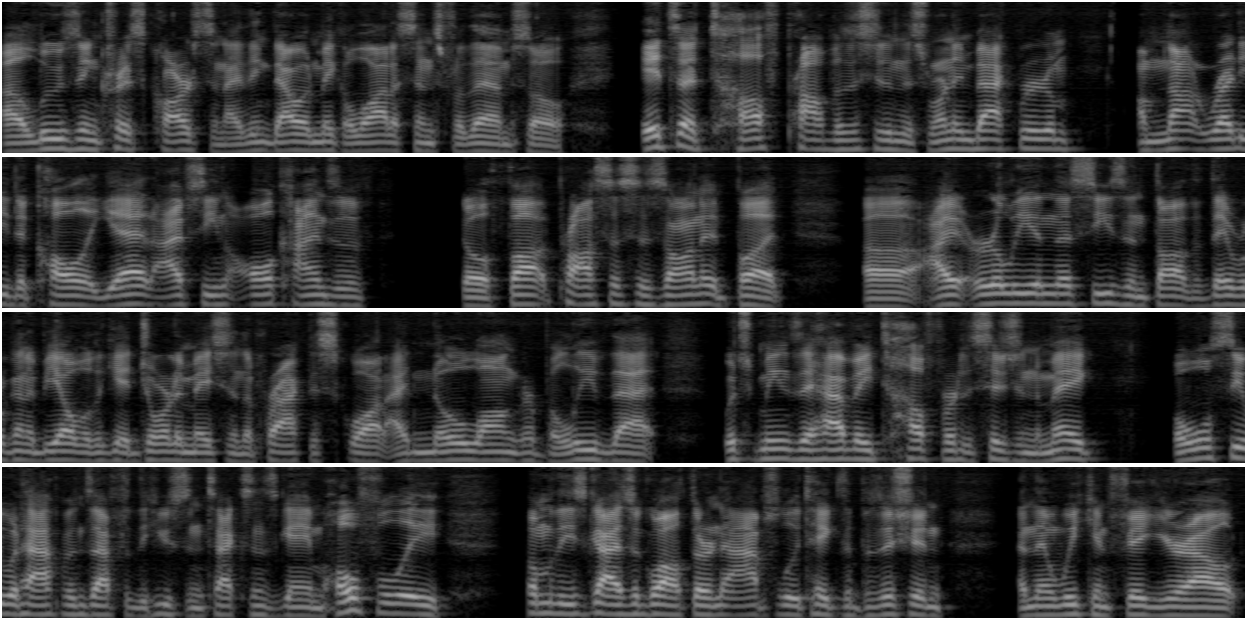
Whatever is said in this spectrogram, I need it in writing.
uh, losing Chris Carson. I think that would make a lot of sense for them. So it's a tough proposition in this running back room. I'm not ready to call it yet. I've seen all kinds of you know thought processes on it, but uh, I early in this season thought that they were going to be able to get Jordan Mason in the practice squad. I no longer believe that, which means they have a tougher decision to make. But we'll see what happens after the Houston Texans game. Hopefully, some of these guys will go out there and absolutely take the position, and then we can figure out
